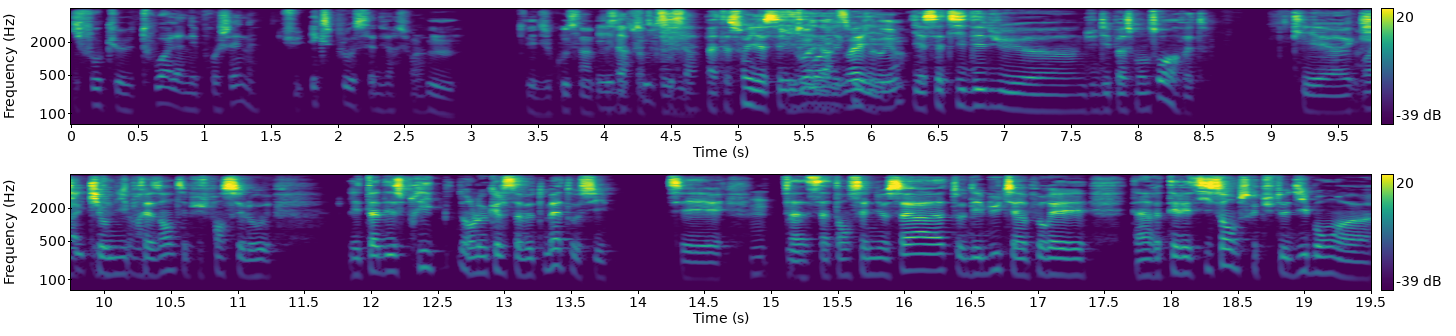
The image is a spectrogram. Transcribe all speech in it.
il faut que toi l'année prochaine, tu exploses cette version-là. Hmm. Et du coup, c'est un peu Et ça. Bah, façon, il y a, ouais, il y cette idée du, euh, du dépassement de soi, en fait, qui est, euh, qui, Ouais, qui est exactement. omniprésente. Et puis, je pense que c'est l'état d'esprit dans lequel ça veut te mettre aussi. C'est, Mm. ça, ça t'enseigne ça. Au début, t'es un peu ré- t'es un- t'es réticent parce que tu te dis, bon, euh,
